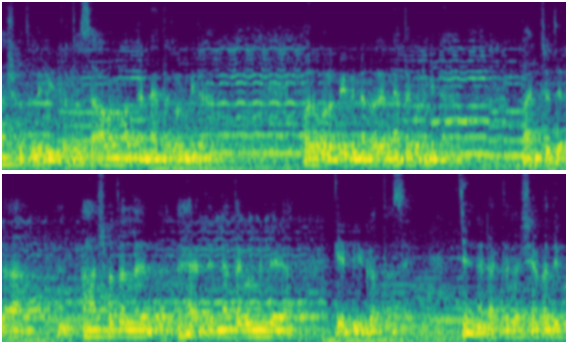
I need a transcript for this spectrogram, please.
হাসপাতালে ভিড় করতেছে আবার মার্কার নেতাকর্মীরা, বড় বড় বিভিন্ন দলের নেতাকর্মীরা। পাঞ্চতেরা হাসপাতালের হ্যাঁ নেতাকর্মীরা কে ভিড় করতেছে। যেখানে ডাক্তারের সেবা দিব,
